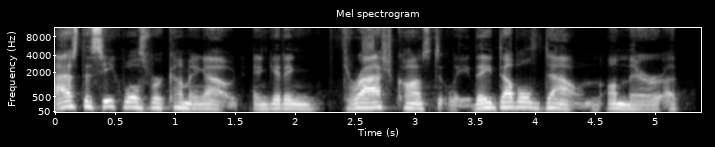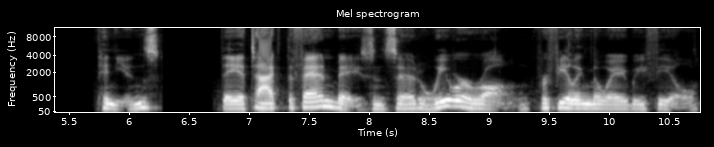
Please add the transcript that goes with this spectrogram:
as the sequels were coming out and getting thrashed constantly, they doubled down on their opinions. They attacked the fan base and said, We were wrong for feeling the way we feel.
